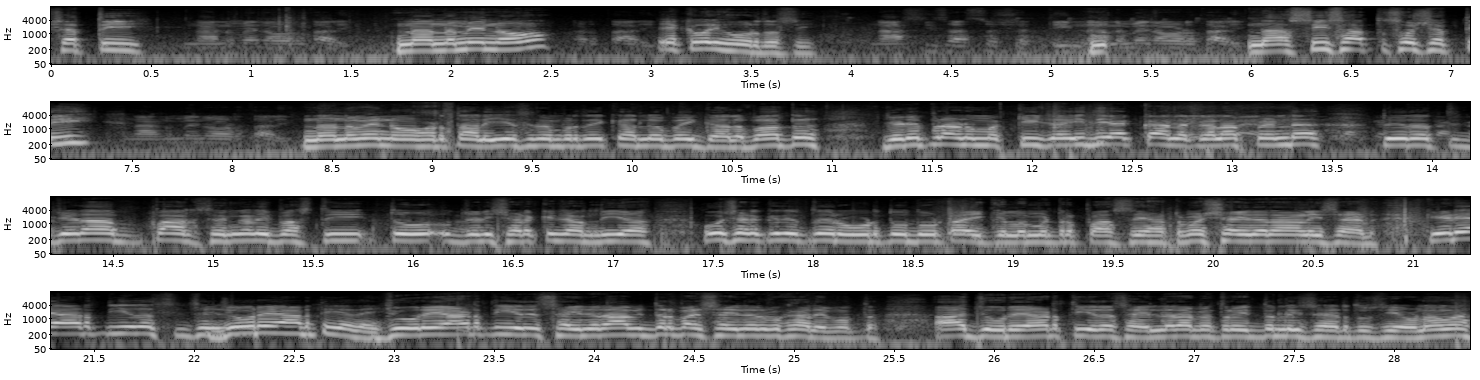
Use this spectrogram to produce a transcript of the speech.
36 99 49 48 ਇੱਕ ਵਾਰੀ ਹੋਰ ਦੱਸੀ। 89736 99 79736 49 99948 ਇਸ ਨੰਬਰ ਤੇ ਕਰ ਲਿਓ ਬਾਈ ਗੱਲਬਾਤ। ਜਿਹੜੇ ਭਰਾ ਨੂੰ ਮੱਕੀ ਚਾਹੀਦੀ ਆ ਘੱਲ ਕਲਾ ਪਿੰਡ ਤੇ ਰਤ- ਜਿਹੜਾ ਭਾਗ ਸਿੰਘ ਵਾਲੀ ਬਸਤੀ ਤੋਂ ਜਿਹੜੀ ਸੜਕ ਜਾਂਦੀ ਆ ਉਹ ਸੜਕ ਦੇ ਉੱਤੇ ਰੋਡ ਤੋਂ 2.5 ਕਿਲੋਮੀਟਰ ਪਾਸੇ ਹਟਵਾ ਸ਼ੈਲਰਾਂ ਵਾਲੀ ਸਾਈਡ ਕਿਹੜੇ ਆੜਤੀ ਦਾ ਸ- ਜੋਰੇ ਆੜਤੀ ਇਹਦੇ ਜੋਰੇ ਆੜਤੀ ਦੇ ਸਾਈਲਰ ਆ ਇੱਧਰ ਪਾ ਸਾਈਲਰ ਵਿਖਾ ਦੇ ਪੁੱਤ। ਆ ਜੋਰੇ ਆੜਤੀ ਦਾ ਸਾਈਲਰ ਆ ਮਿੱਤਰੋ ਇੱਧਰਲੀ ਸਾਈਡ ਤੁਸੀਂ ਆਉਣਾ ਵਾ।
